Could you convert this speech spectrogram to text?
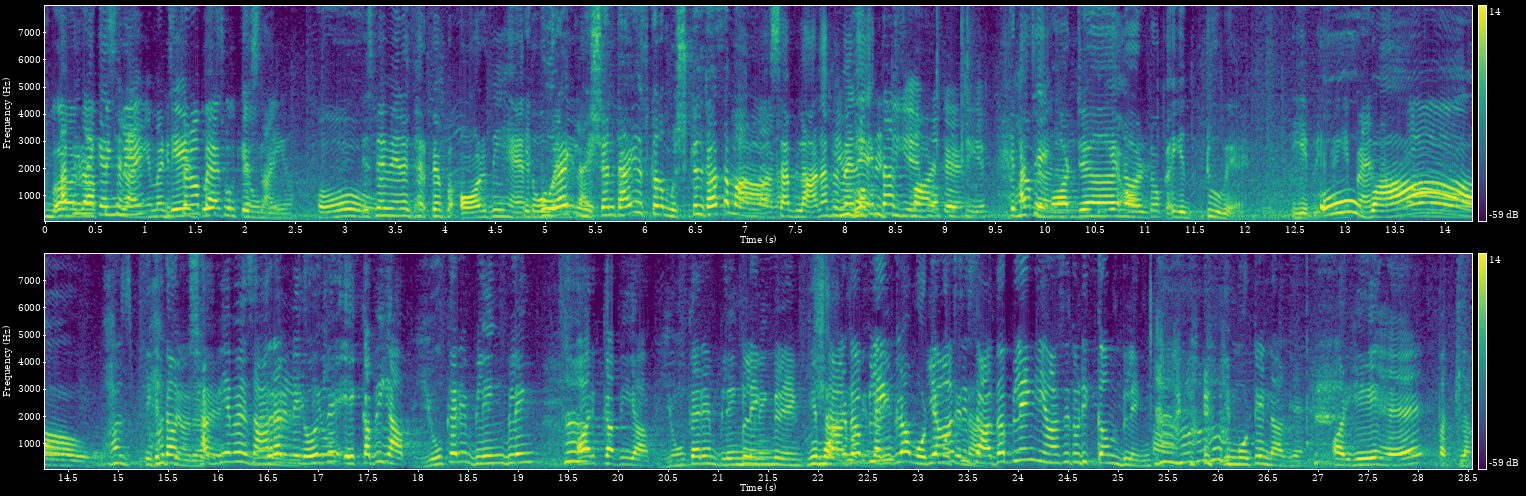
रैपिंग हूँ में मैं इस डेढ़ तरह पैक होते हूँ। इसमें मेरे घर पे और भी हैं तो पूरा एक मिशन था इसका तो मुश्किल था सामान हाँ, लाना? सब लाना फिर मैंने कितना स्मार्ट है। है। कितना अच्छा मॉडर्न और ये टू वे है। ये भी ओह ये कितना अच्छा है। है ये मैं ज़्यादा लेती close एक कभी आप यूँ करें ब्लिंग ब्लिंग और कभी आप यूँ करें ब्लिंग ब्लिंग ब्लिंग ये ज़्यादा ब्लिंग ब्लिंग मोटे यहाँ से ज़्यादा ब्लिंग यहाँ से थोड़ी कम ब्लिंग ये मोटे नाग है। और ये है पतला।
